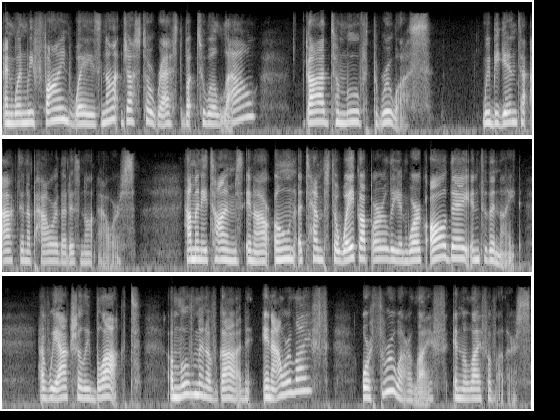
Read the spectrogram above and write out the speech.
and when we find ways not just to rest, but to allow God to move through us, we begin to act in a power that is not ours. How many times in our own attempts to wake up early and work all day into the night have we actually blocked a movement of God in our life or through our life in the life of others?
